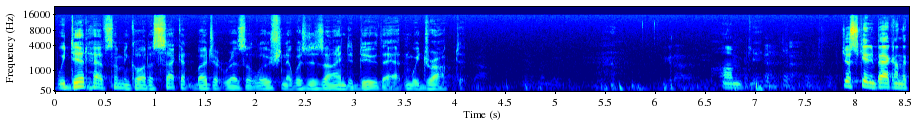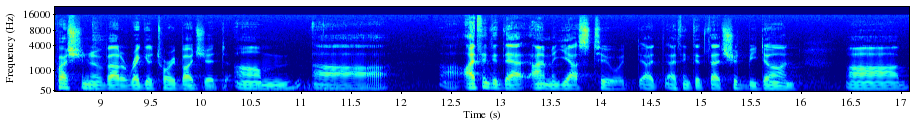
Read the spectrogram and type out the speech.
We did have something called a second budget resolution that was designed to do that, and we dropped it. Um, Just getting back on the question about a regulatory budget, um, uh, uh, I think that that, I'm a yes too. I, I think that that should be done. Um,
